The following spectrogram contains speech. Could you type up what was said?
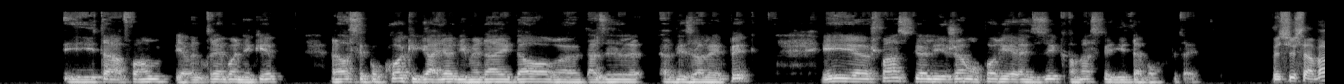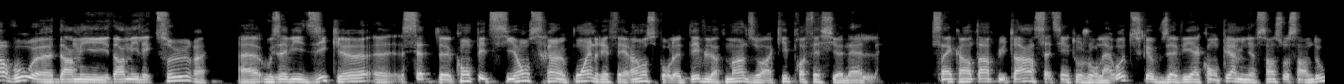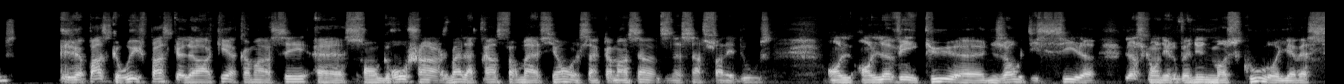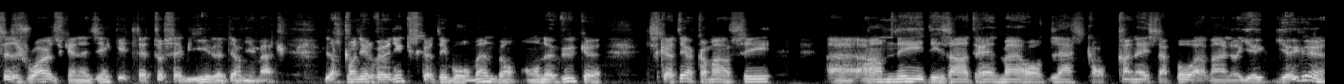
Il était en forme, il y avait une très bonne équipe. Alors, c'est pourquoi qu'il gagnait des médailles d'or euh, dans des, Olympiques. Et euh, je pense que les gens n'ont pas réalisé comment est-ce qu'il était bon, peut-être. Monsieur Savard, vous, euh, dans mes dans mes lectures, vous avez dit que cette compétition serait un point de référence pour le développement du hockey professionnel. 50 ans plus tard, ça tient toujours la route, ce que vous avez accompli en 1972? Je pense que oui, je pense que le hockey a commencé euh, son gros changement, la transformation. Ça a commencé en 1972. On, l'a vécu, euh, nous autres, ici, lorsqu'on est revenu de Moscou. Il y avait six joueurs du Canadien qui étaient tous habillés le dernier match. Lorsqu'on est revenu avec Scotty Bowman, bon, on a vu que Scotty a commencé à emmener des entraînements hors de glace qu'on connaissait pas avant. Là. Il, y a, eu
